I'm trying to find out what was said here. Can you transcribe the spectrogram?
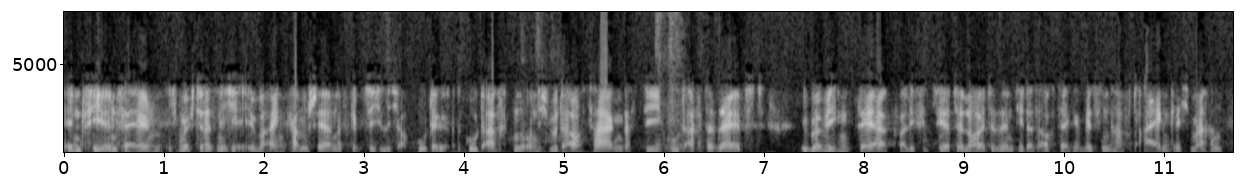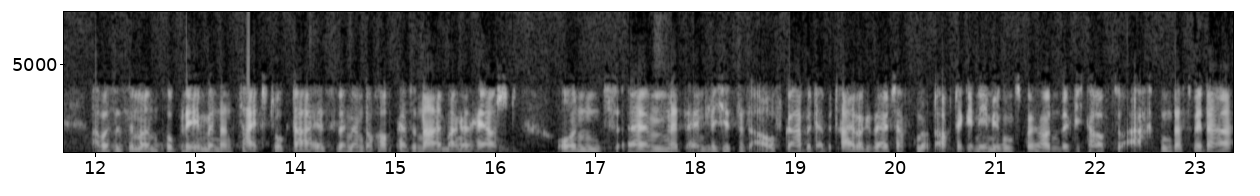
In vielen Fällen. Ich möchte das nicht über einen Kamm scheren. Es gibt sicherlich auch gute Gutachten und ich würde auch sagen, dass die Gutachter selbst überwiegend sehr qualifizierte Leute sind, die das auch sehr gewissenhaft eigentlich machen. Aber es ist immer ein Problem, wenn dann Zeitdruck da ist, wenn dann doch auch Personalmangel herrscht. Und ähm, letztendlich ist es Aufgabe der Betreibergesellschaften und auch der Genehmigungsbehörden, wirklich darauf zu achten, dass wir da,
